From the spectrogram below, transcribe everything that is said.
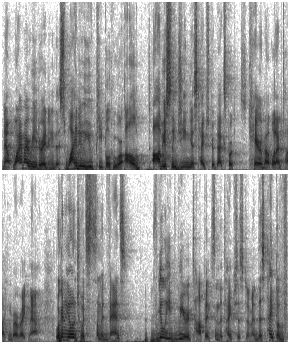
Now, why am I reiterating this? Why do you people who are all obviously genius TypeScript experts care about what I'm talking about right now? We're going to go into some advanced, really weird topics in the type system. And this type of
